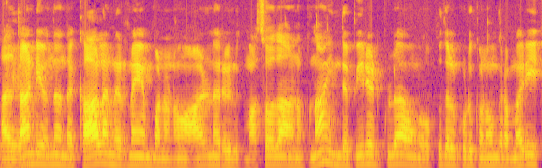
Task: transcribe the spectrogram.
அதை. தாண்டி வந்து அந்த கால நிர்ணயம் பண்ணணும் ஆளுநர்களுக்கு மசோதா அனுப்புனா இந்த பீரியட்குள்ள அவங்க ஒப்புதல் கொடுக்கணுங்கிற மாதிரி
